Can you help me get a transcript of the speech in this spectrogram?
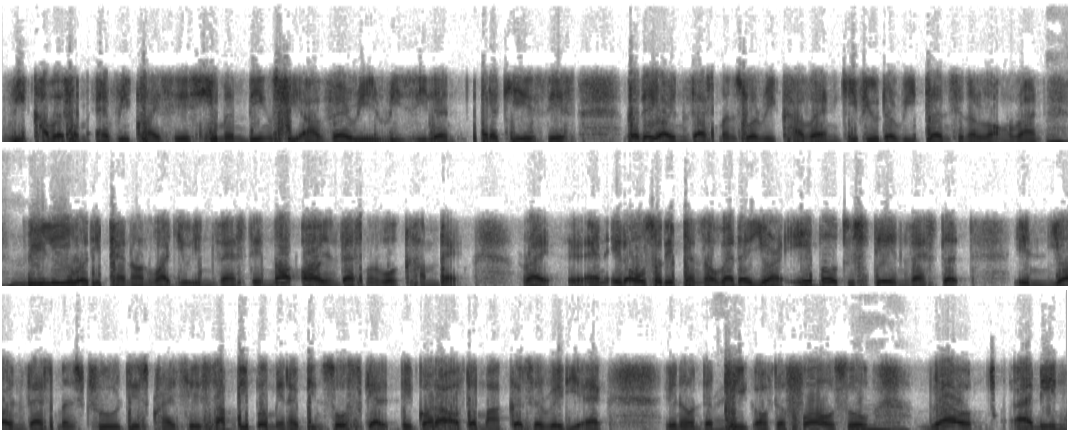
recovered from every crisis. Human beings, we are very resilient. But the key is this whether your investments will recover and give you the returns in the long run mm-hmm. really will depend on what you invest in. Not all investment will come back, right? And it also depends on whether you are able to stay invested in your investments through this crisis. Some people may have been so scared they got out of the markets already at you know the right. peak of the fall. So mm. well, I mean,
